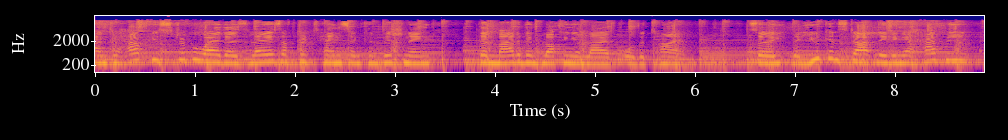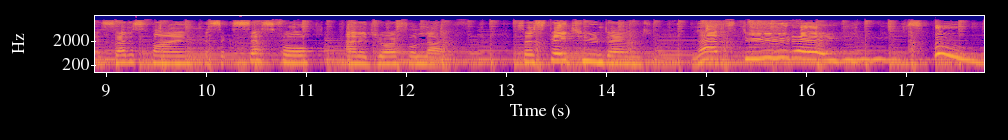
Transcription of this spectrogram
and to help you strip away those layers of pretense and conditioning that might have been blocking your life all the time so that you can start living a happy, satisfying, a successful, and a joyful life. So stay tuned and let's do this! Woo!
